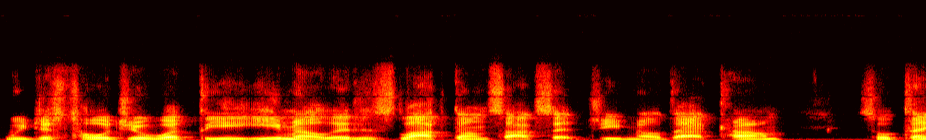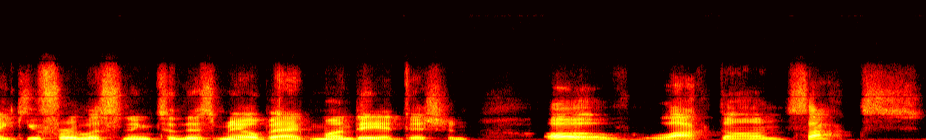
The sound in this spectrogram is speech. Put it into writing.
We just told you what the email it is, lockedonsox at gmail.com. So thank you for listening to this Mailbag Monday edition of Locked On Sox.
